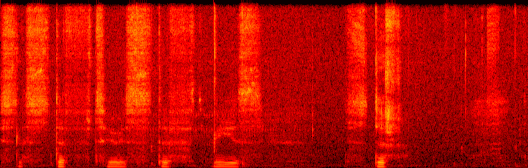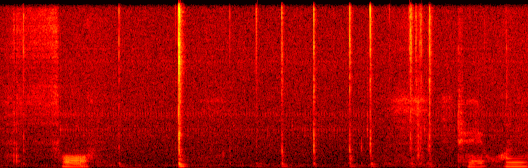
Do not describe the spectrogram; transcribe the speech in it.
is stiff, two is stiff, three is stiff, four, okay, one,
